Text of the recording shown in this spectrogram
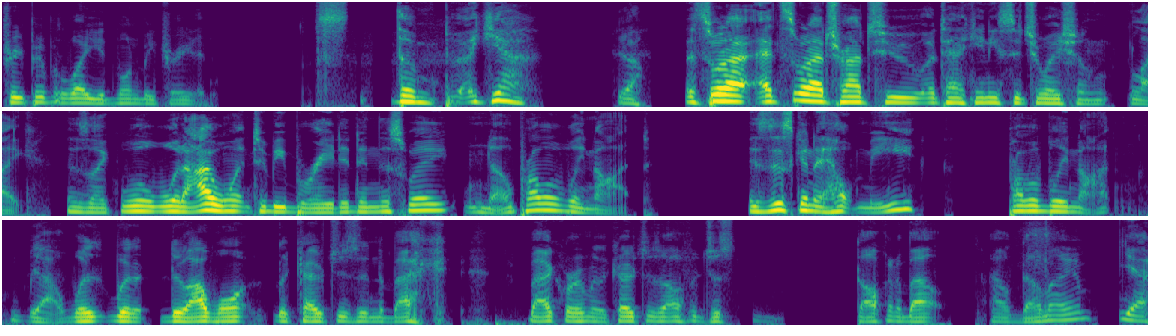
Treat people the way you'd want to be treated. The yeah. Yeah. That's what I that's what I try to attack any situation like. Is like, well, would I want to be berated in this way? No, probably not. Is this going to help me? Probably not. Yeah. Would, would do I want the coaches in the back back room of the coaches' office just talking about how dumb I am? Yeah,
